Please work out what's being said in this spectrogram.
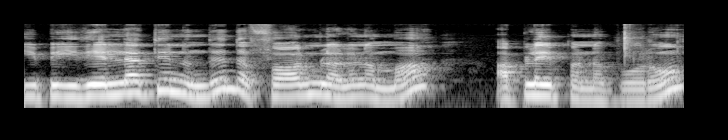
இப்போ இது எல்லாத்தையும் வந்து இந்த ஃபார்முலாவில் நம்ம அப்ளை பண்ண போகிறோம்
